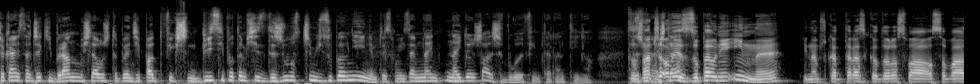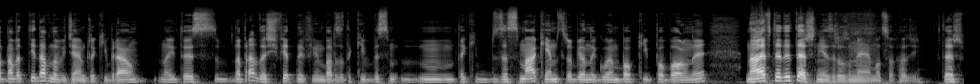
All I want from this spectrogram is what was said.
czekając na Jackie Brown myślało, że to będzie Pulp Fiction Beast i potem się zderzyło z czymś zupełnie innym. To jest moim zdaniem naj, najdojrzalszy w ogóle film Tarantino. To Też znaczy, on tak? jest zupełnie inny i na przykład teraz jako dorosła osoba, nawet niedawno widziałem Jackie Brown, no i to jest naprawdę świetny film, bardzo taki, mm, taki ze smakiem zrobiony, głęboki, powolny, no ale wtedy też nie zrozumiałem o co chodzi. Też,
